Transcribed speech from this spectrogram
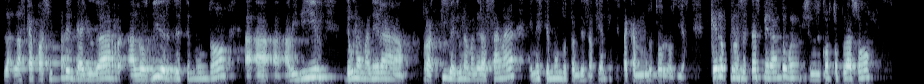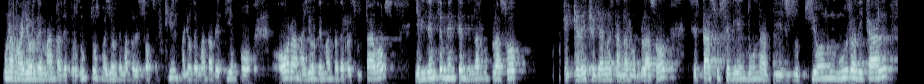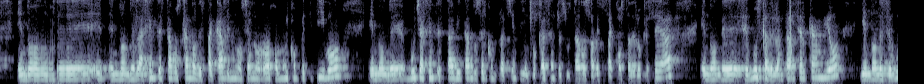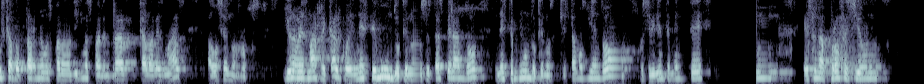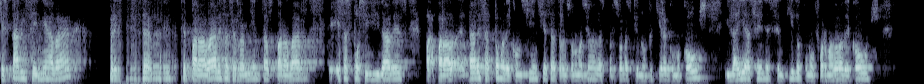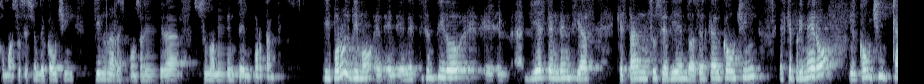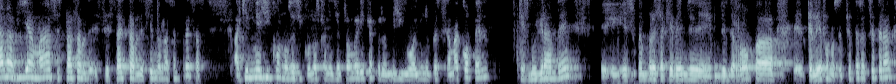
la- las capacidades de ayudar a los líderes de este mundo a, a- a vivir de una manera proactiva y de una manera sana en este mundo tan desafiante que está cambiando todos los días. ¿Qué es lo que nos está esperando? Bueno, pues en el corto plazo, una mayor demanda de productos, mayor demanda de soft skills, mayor demanda de tiempo, hora, mayor demanda de resultados y evidentemente en el largo plazo que, de hecho ya no es tan largo plazo, se está sucediendo una disrupción muy radical en donde, en donde la gente está buscando destacarse en un océano rojo muy competitivo, en donde mucha gente está evitando ser complaciente y enfocarse en resultados a veces a costa de lo que sea, en donde se busca adelantarse al cambio y en donde se busca adoptar nuevos paradigmas para entrar cada vez más a océanos rojos. Y una vez más recalco, en este mundo que nos está esperando, en este mundo que, nos, que estamos viendo, pues evidentemente es una profesión que está diseñada precisamente para dar esas herramientas, para dar esas posibilidades, pa- para dar esa toma de conciencia, esa transformación en las personas que nos requieran como coach. Y la IAC en ese sentido, como formadora de coach, como asociación de coaching, tiene una responsabilidad sumamente importante. Y por último, en, en- en este sentido, eh, eh, 10 tendencias que están sucediendo acerca del coaching es que primero, el coaching cada día más está, se está estableciendo en las empresas. Aquí en México, no sé si conozcan en Centroamérica, pero en México hay una empresa que se llama Coppel, que es muy grande, eh, es una empresa que vende desde ropa, eh, teléfonos, etcétera, etcétera.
